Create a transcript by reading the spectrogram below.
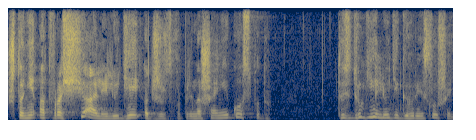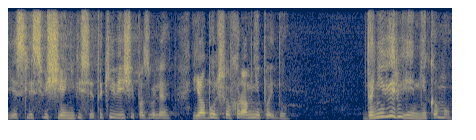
что они отвращали людей от жертвоприношений Господу. То есть другие люди говорили, слушай, если священники все такие вещи позволяют, я больше в храм не пойду. Да не верю я им никому.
